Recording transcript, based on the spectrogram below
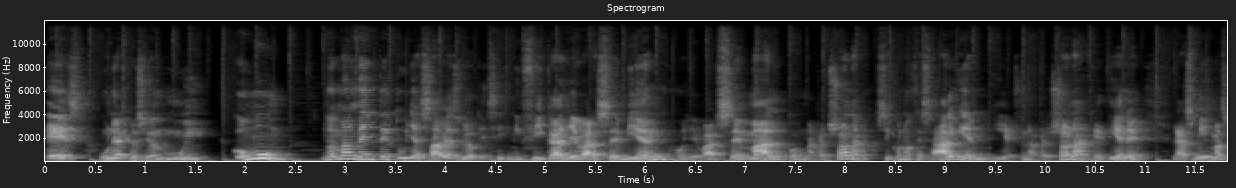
es una expresión muy común. Normalmente tú ya sabes lo que significa llevarse bien o llevarse mal con una persona. Si conoces a alguien y es una persona que tiene las mismas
